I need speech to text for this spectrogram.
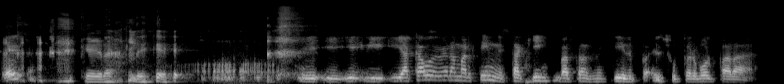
Qué grande. Y, y, y, y, acabo de ver a Martín, está aquí, va a transmitir el Super Bowl para,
